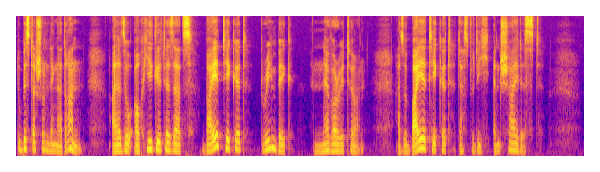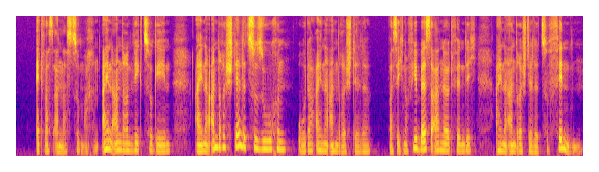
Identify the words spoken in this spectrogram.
du bist da schon länger dran. Also auch hier gilt der Satz, buy a ticket, dream big, never return. Also buy a ticket, dass du dich entscheidest, etwas anders zu machen, einen anderen Weg zu gehen, eine andere Stelle zu suchen oder eine andere Stelle, was sich noch viel besser anhört, finde ich, eine andere Stelle zu finden.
